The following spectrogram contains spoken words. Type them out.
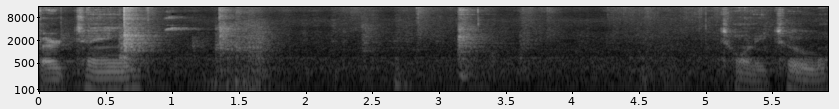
13, 22,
